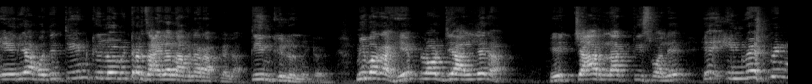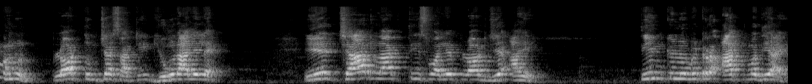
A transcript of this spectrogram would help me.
एरियामध्ये तीन किलोमीटर जायला लागणार आपल्याला. तीन किलोमीटर. मी बघा हे प्लॉट जे आणले ना हे चार लाख तीस वाले हे इन्व्हेस्टमेंट म्हणून प्लॉट तुमच्यासाठी घेऊन आलेले आहे. हे चार लाख तीस वाले प्लॉट जे आहे तीन किलोमीटर आतमध्ये आहे.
